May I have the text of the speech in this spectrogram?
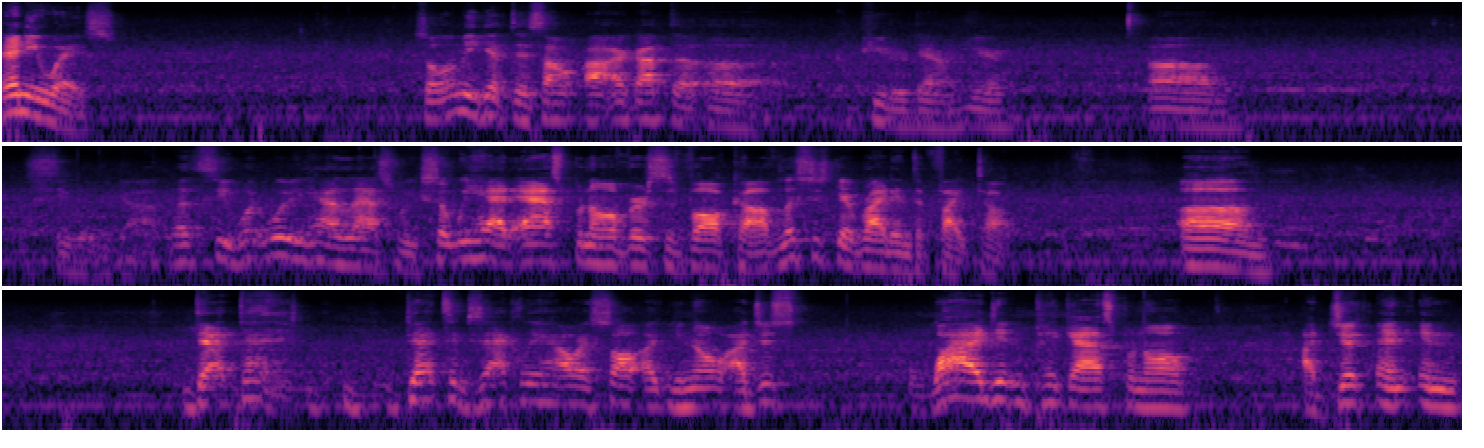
Anyways, so let me get this. I, I got the uh, computer down here. Um, let's see what we got. Let's see what, what we had last week. So we had Aspinall versus Volkov. Let's just get right into fight talk. Um, that that that's exactly how I saw. You know, I just why I didn't pick Aspinall. I just and and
